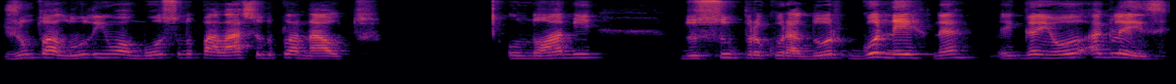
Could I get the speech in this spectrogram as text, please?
junto a Lula em um almoço no Palácio do Planalto. O nome do subprocurador Gonê, né? E ganhou a Gleisi.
